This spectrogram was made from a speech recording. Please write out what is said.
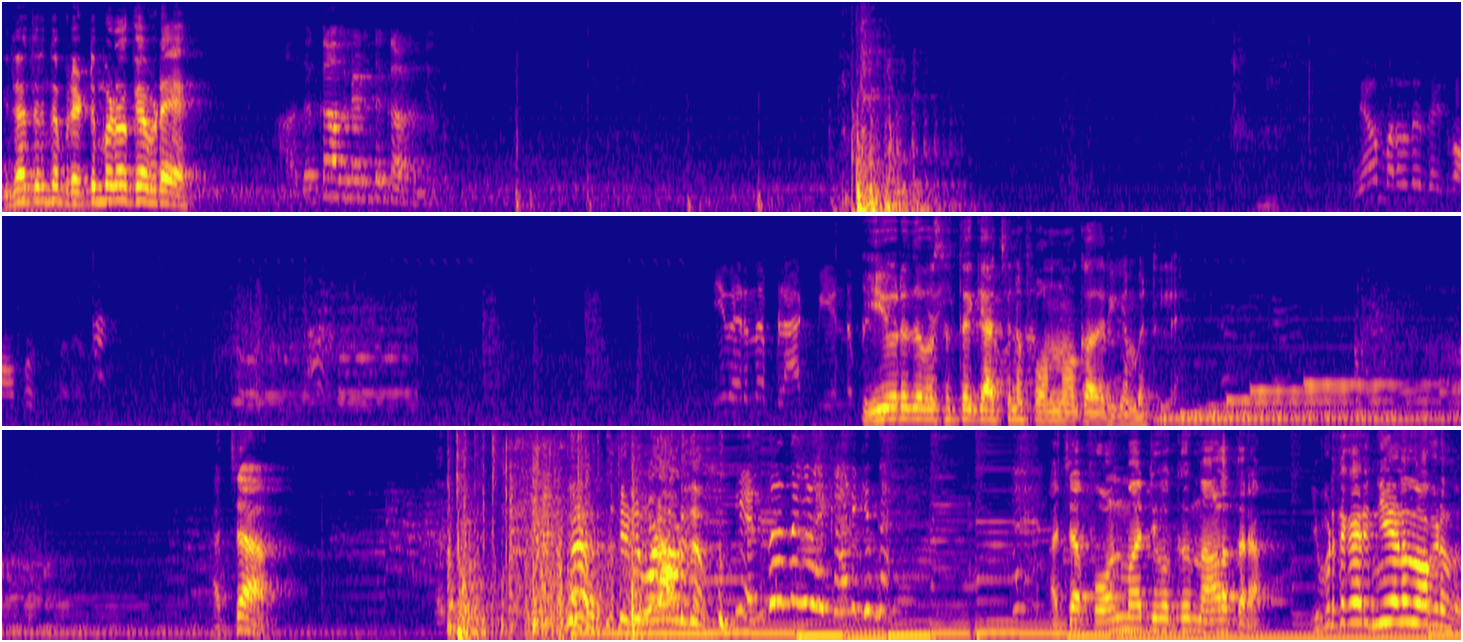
ഇതിനകത്തിരുന്ന ബ്രെഡും പഴമൊക്കെ എവിടെ? അതൊക്കെ അവനടുത്ത് കളഞ്ഞു. ഈ ഒരു ദിവസത്തേക്ക് അച്ഛന് ഫോൺ നോക്കാതിരിക്കാൻ പറ്റില്ലേ അച്ഛാ എന്താ നിങ്ങളെ കാണിക്കുന്നത് അച്ഛാ ഫോൺ മാറ്റി വെക്ക് നാളെ തരാം ഇവിടുത്തെ കാര്യം നീയാണ് നോക്കണത്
